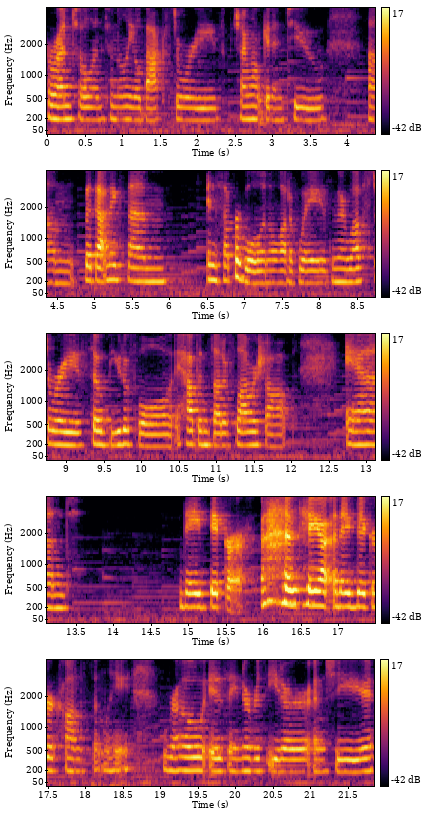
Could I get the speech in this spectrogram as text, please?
parental and familial backstories, which I won't get into. Um, but that makes them inseparable in a lot of ways, and their love story is so beautiful. It happens at a flower shop, and they bicker. they are they bicker constantly. Ro is a nervous eater and she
